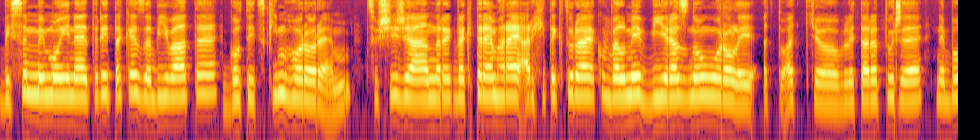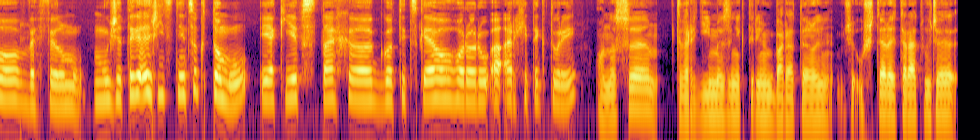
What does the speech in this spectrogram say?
Vy se mimo jiné tedy také zabýváte gotickým hororem, což je žánr, ve kterém hraje architektura jako velmi výraznou roli, ať to ať eh, v literatuře nebo ve filmu. Můžete říct něco k tomu, jaký je vztah eh, gotického hororu a architektury? Ono se tvrdí mezi některými badateli, že už v té literatuře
